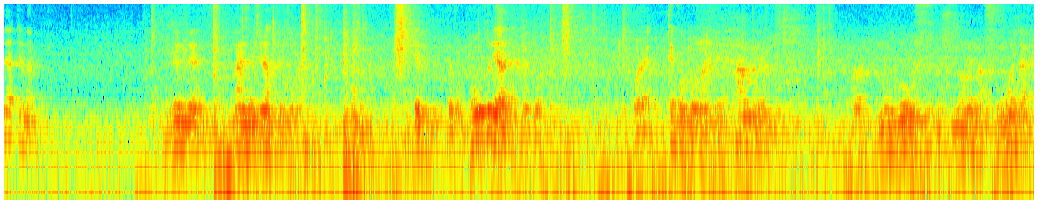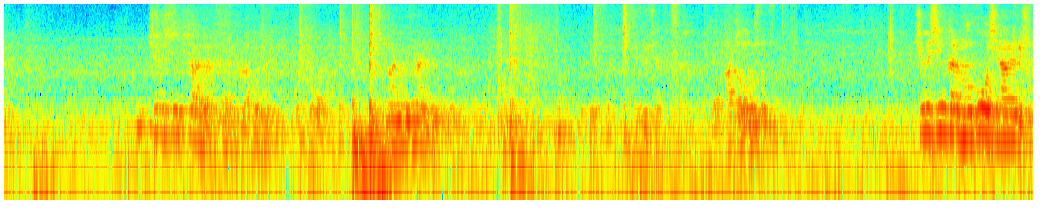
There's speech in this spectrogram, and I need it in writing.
こでやってるから。全然何もしなくてもほら。ででも遠くでやってると。これてこと同じで。半径なんですこれ向こうを押しのめばすごいだけ。中心近くで近くがほら何もしないで。できるできるじゃないで。すかであともう一つ。中心から向こうをしなげる人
